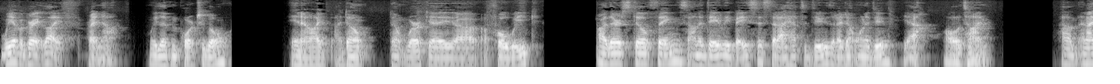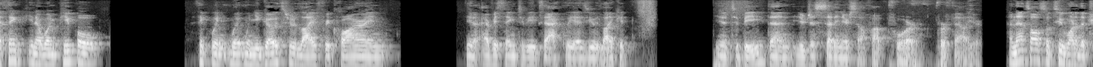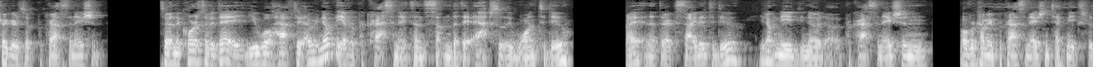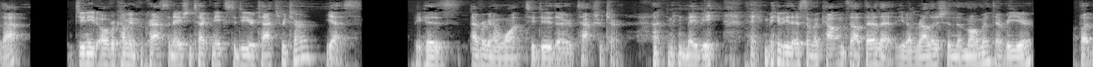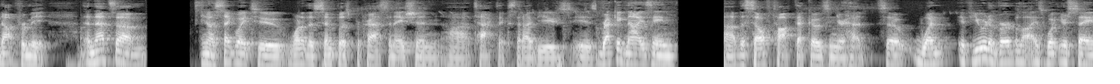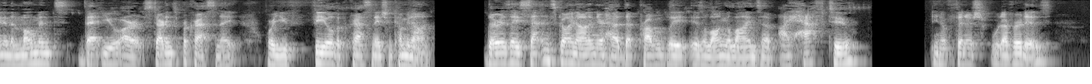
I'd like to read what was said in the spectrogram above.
We have a great life right now. We live in Portugal. You know, I, I don't, don't work a, uh, a full week. Are there still things on a daily basis that I have to do that I don't want to do? Yeah, all the time. Um, and I think, you know, when people, I think when, when, when you go through life requiring, you know, everything to be exactly as you would like it, you know, to be, then you're just setting yourself up for, for failure. And that's also too one of the triggers of procrastination. So in the course of a day, you will have to, I mean, nobody ever procrastinates on something that they absolutely want to do right? And that they're excited to do. You don't need, you know, procrastination, overcoming procrastination techniques for that. Do you need overcoming procrastination techniques to do your tax return? Yes. Because ever going to want to do their tax return. I mean, maybe, maybe there's some accountants out there that, you know, relish in the moment every year, but not for me. And that's, um, you know, a segue to one of the simplest procrastination uh, tactics that I've used is recognizing uh, the self talk that goes in your head. So when, if you were to verbalize what you're saying in the moment that you are starting to procrastinate or you feel the procrastination coming on, there is a sentence going on in your head that probably is along the lines of, I have to, you know, finish whatever it is,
